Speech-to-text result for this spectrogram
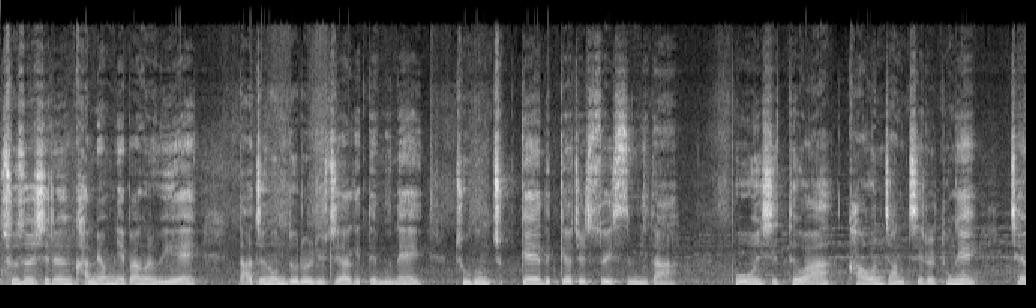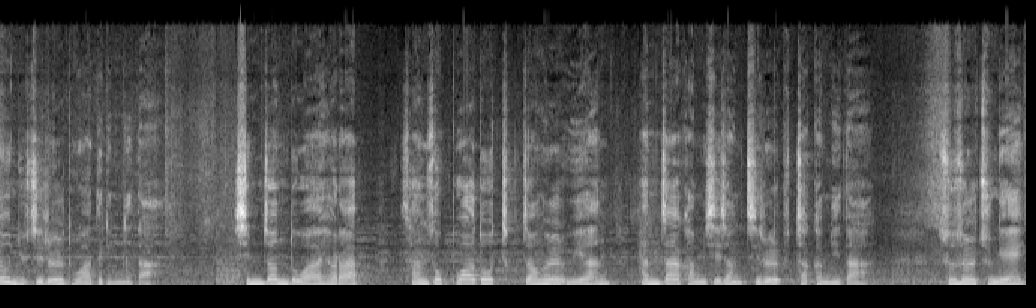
수술실은 감염 예방을 위해 낮은 온도를 유지하기 때문에 조금 춥게 느껴질 수 있습니다. 보온 시트와 가온 장치를 통해 체온 유지를 도와드립니다. 심전도와 혈압, 산소 포화도 측정을 위한 환자 감시 장치를 부착합니다. 수술 중에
